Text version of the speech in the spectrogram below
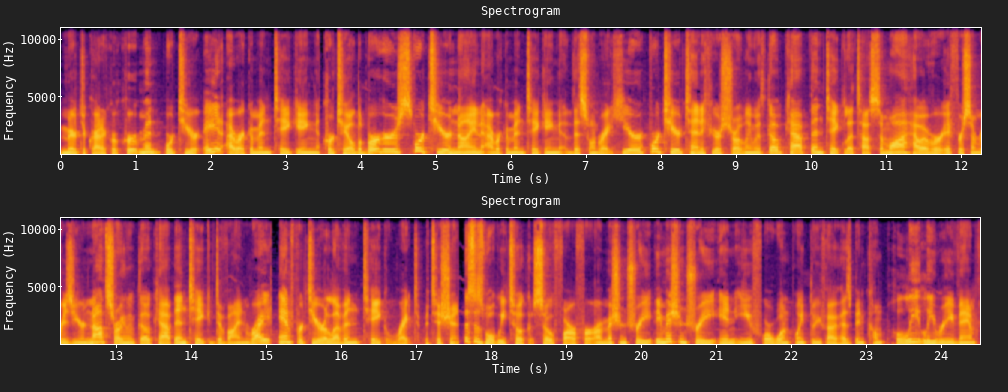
meritocratic recruitment. For tier 8, I recommend taking Curtail the Burghers. For tier 9, I recommend taking this one right here. For tier 10, if you're struggling with GovCap, then take L'Etat moi. However, if for some reason you're not struggling with GovCap, then take Divine Right. And for tier 11, take Right to Petition. This is what we took so far for our mission tree. The mission tree in EU4 1.35 has been completely revamped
